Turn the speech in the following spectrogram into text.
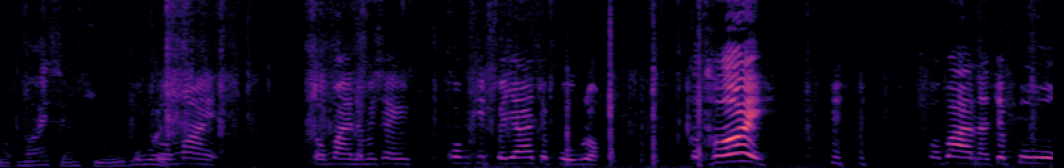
ดอกไม้แสนสวยปลูกด้วยดอกไม้ดอกไม้นะไม่ใช่ความคิดปะยาจะปลูกดอกกระเทย เพราะบ้านน่ะจะปลูก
